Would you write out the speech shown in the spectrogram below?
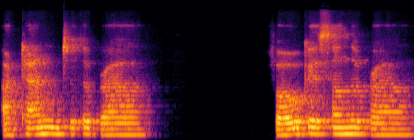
attend to the breath, focus on the breath.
